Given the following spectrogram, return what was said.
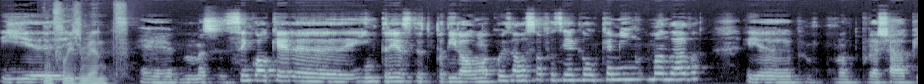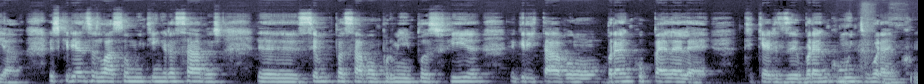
E, eh, Infelizmente. É, mas sem qualquer uh, interesse de te pedir alguma coisa, ela só fazia aquele caminho mandada e, eh, pronto, por achar a piada. As crianças lá são muito engraçadas, sempre passavam por mim pela Sofia, gritavam branco pelelé, que quer dizer branco muito branco,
